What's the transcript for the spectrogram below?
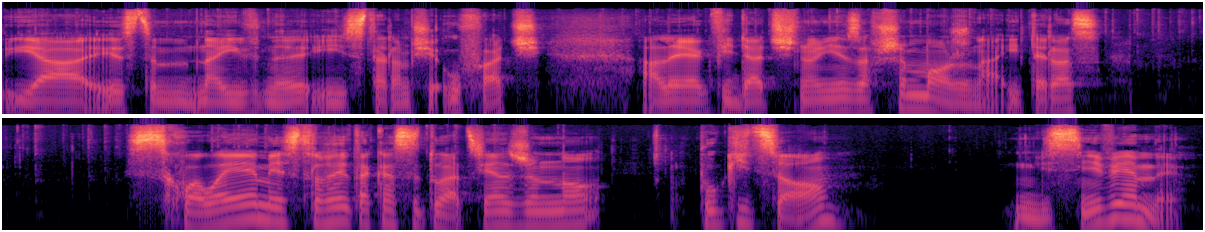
Ja jestem naiwny i staram się ufać, ale jak widać, no nie zawsze można. I teraz z Huawei'em jest trochę taka sytuacja, że no póki co nic nie wiemy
